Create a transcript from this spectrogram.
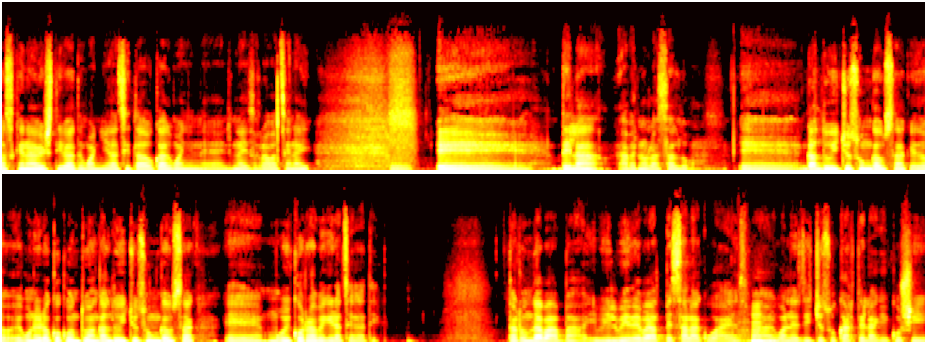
azken abesti bat, guain idatzita daukat, guain e, naiz grabatzen nahi. E, dela, aber nola azaldu. E, galdu dituzun gauzak, edo eguneroko kontuan galdu dituzun gauzak, e, mugikorra begiratzegatik. Eta orduan da, ba, ba, ibilbide bat bezalakoa, ez? Ba, igual ez dituzu kartelak ikusi,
